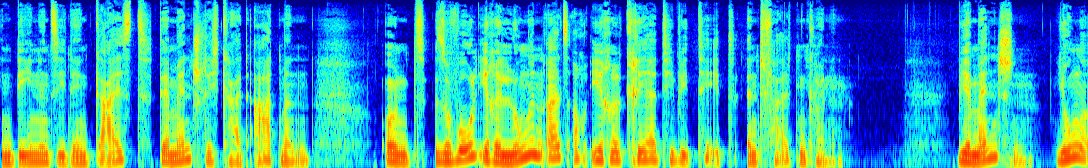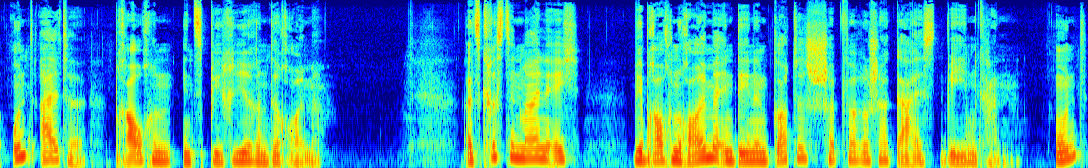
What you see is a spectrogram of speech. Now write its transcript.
in denen sie den Geist der Menschlichkeit atmen und sowohl ihre Lungen als auch ihre Kreativität entfalten können. Wir Menschen, junge und alte, brauchen inspirierende Räume. Als Christin meine ich, wir brauchen Räume, in denen Gottes schöpferischer Geist wehen kann und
